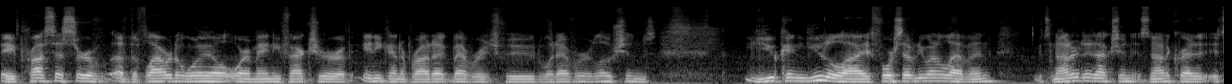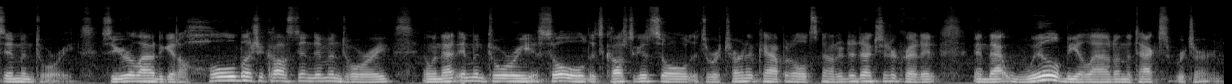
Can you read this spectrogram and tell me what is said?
a processor of, of the flower to oil, or a manufacturer of any kind of product, beverage, food, whatever, lotions, you can utilize 47111 it's not a deduction, it's not a credit, it's inventory. So you're allowed to get a whole bunch of cost in inventory, and when that inventory is sold, it's cost of goods sold, it's a return of capital, it's not a deduction or credit, and that will be allowed on the tax return.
